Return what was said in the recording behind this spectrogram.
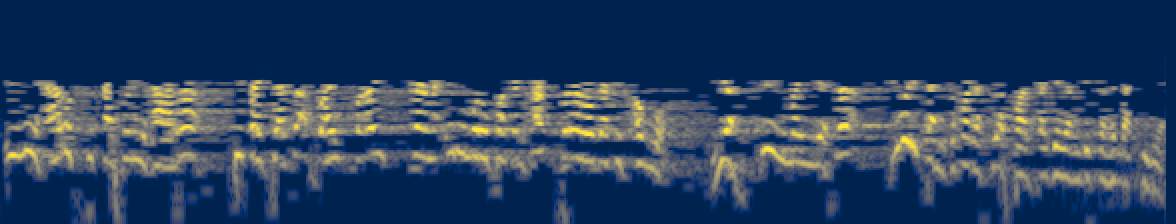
Ini harus kita pelihara, kita jaga baik-baik karena ini merupakan hak prerogatif Allah. Ya, man yasa diberikan kepada siapa saja yang dikehendakinya.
